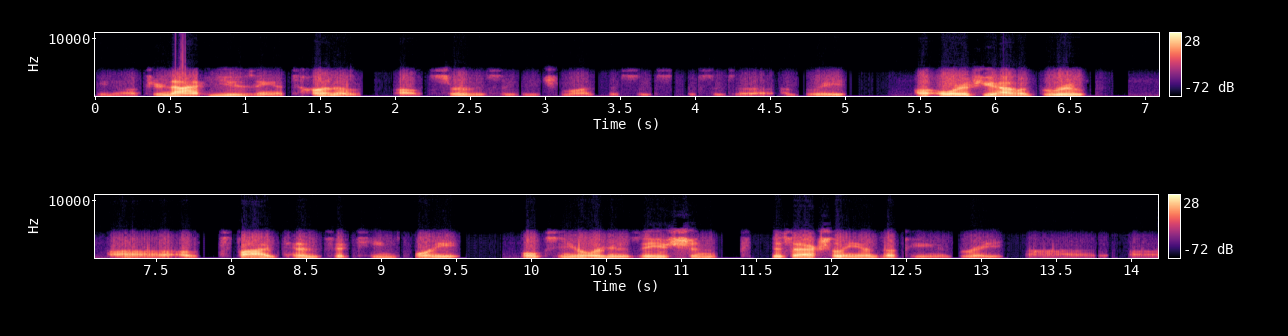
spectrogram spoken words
you know, if you're not using a ton of, of services each month, this is this is a, a great. Or if you have a group, uh, of 5, 10, 15, 20 folks in your organization, this actually ends up being a great uh, uh,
